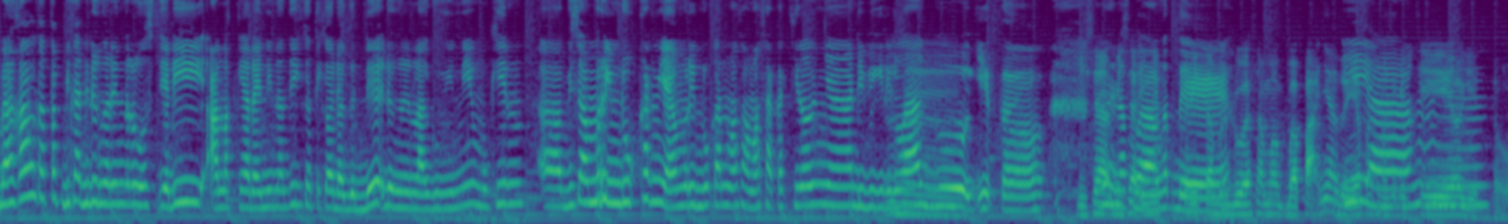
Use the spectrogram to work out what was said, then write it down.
bakal tetap bisa didengerin terus. Jadi anaknya Randy nanti ketika udah gede dengerin lagu ini mungkin uh, bisa merindukan ya, merindukan masa-masa kecilnya dibikinin Hmm. lagu gitu. Bisa enak bisa banget cerita deh. berdua sama bapaknya tuh ya pas Iya, masih kecil mm. gitu.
